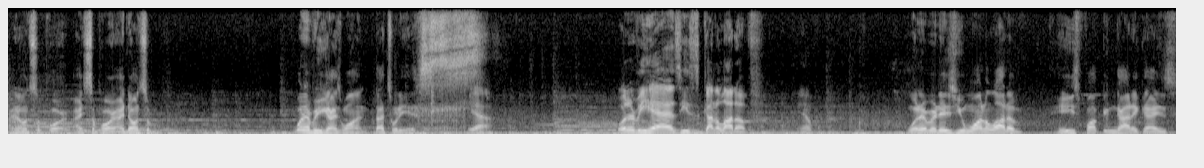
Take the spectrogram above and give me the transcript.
I don't support. I support. I don't support. Whatever you guys want, that's what he is. Yeah. Whatever he has, he's got a lot of. You know? Whatever it is you want a lot of, he's fucking got it, guys.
